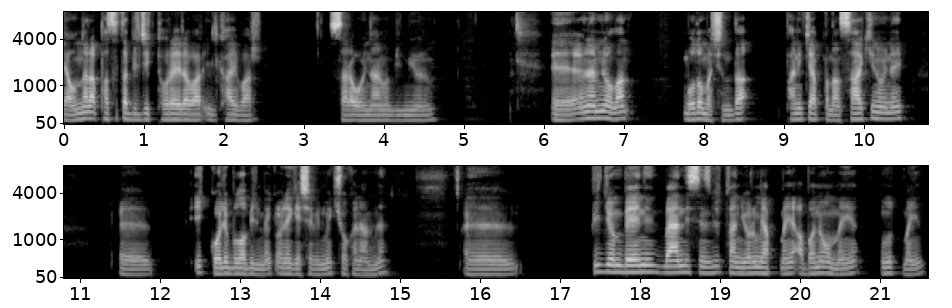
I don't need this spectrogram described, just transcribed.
Ya onlara pas atabilecek Torreira var, İlkay var. Sara oynar mı bilmiyorum. Ee, önemli olan Bodo maçında panik yapmadan sakin oynayıp e, ilk golü bulabilmek, öne geçebilmek çok önemli. Ee, Videomu beğeni, beğendiyseniz lütfen yorum yapmayı, abone olmayı unutmayın.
